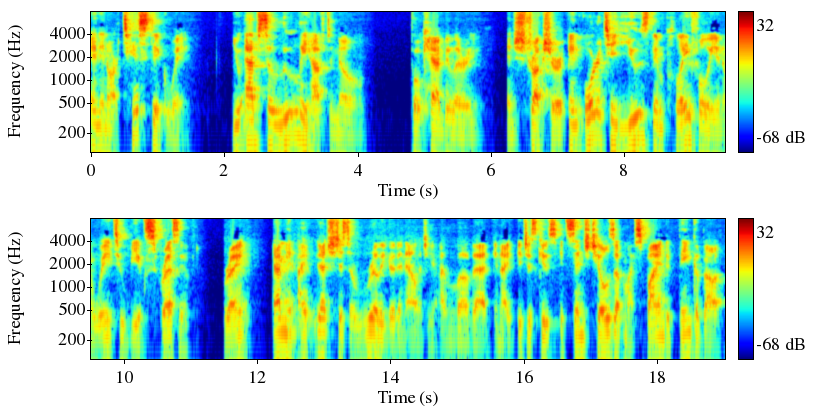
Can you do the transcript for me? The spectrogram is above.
and an artistic way. You absolutely have to know vocabulary and structure in order to use them playfully in a way to be expressive, right? I mean, I that's just a really good analogy. I love that, and I it just gives it sends chills up my spine to think about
